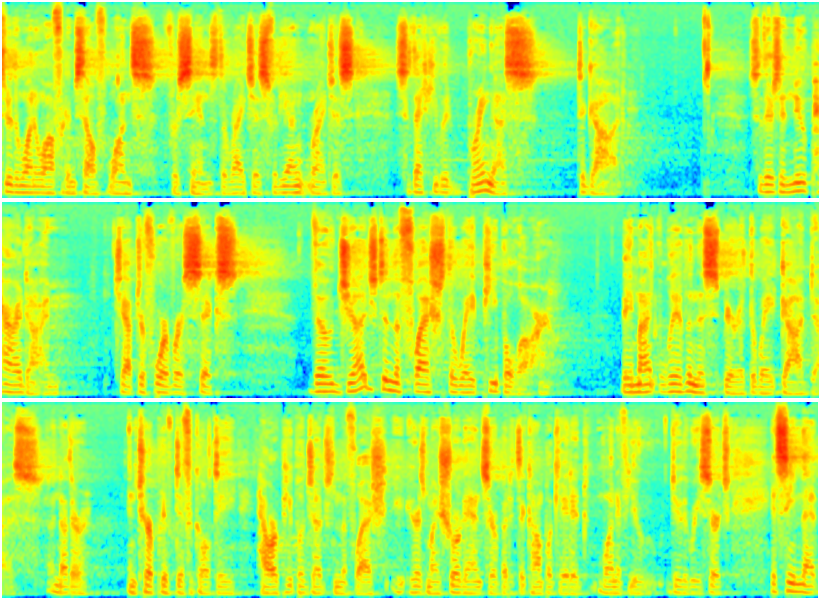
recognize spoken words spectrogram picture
through the one who offered Himself once for sins, the righteous for the unrighteous, so that He would bring us to God. So there's a new paradigm. Chapter 4, verse 6. Though judged in the flesh the way people are, they might live in the spirit the way God does. Another interpretive difficulty. How are people judged in the flesh? Here's my short answer, but it's a complicated one if you do the research. It seemed that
